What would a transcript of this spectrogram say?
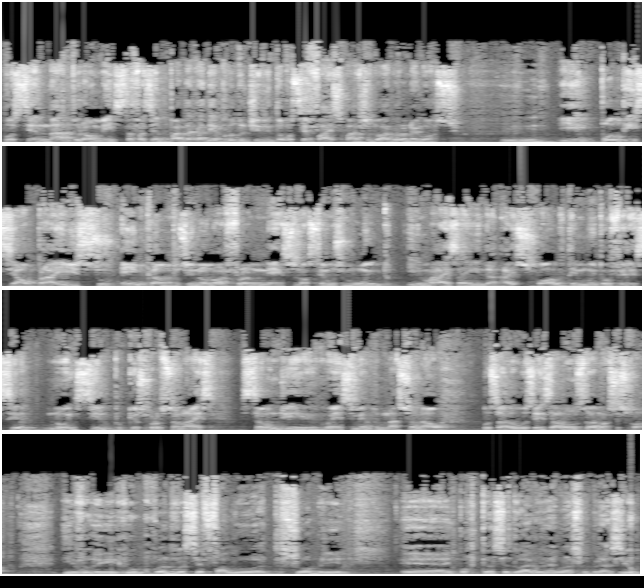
você naturalmente está fazendo parte da cadeia produtiva. Então você faz parte do agronegócio. Uhum. E potencial para isso em Campos e no Norte Fluminense nós temos muito e mais ainda a escola tem muito a oferecer no ensino porque os profissionais são de reconhecimento nacional os, os ex-alunos da nossa escola. E, e quando você falou sobre é, a importância do agronegócio no Brasil.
